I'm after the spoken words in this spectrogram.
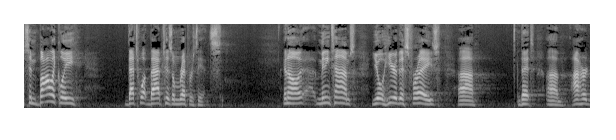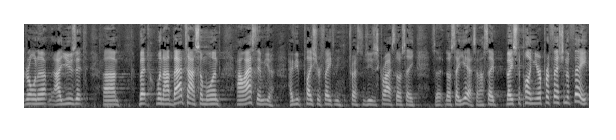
symbolically, that's what baptism represents. You know, many times you'll hear this phrase uh, that um, I heard growing up. I use it. Um, but when I baptize someone, I'll ask them, you know, have you placed your faith and trust in Jesus Christ? They'll say, they'll say yes. And I say, based upon your profession of faith,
